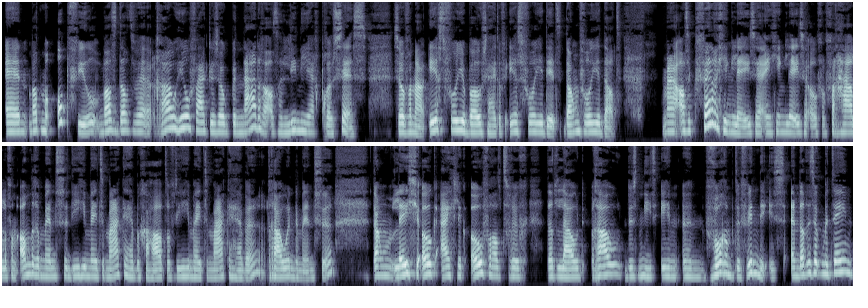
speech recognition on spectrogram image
En wat me opviel was dat we rouw heel vaak dus ook benaderen als een lineair proces. Zo van nou, eerst voel je boosheid of eerst voel je dit, dan voel je dat. Maar als ik verder ging lezen en ging lezen over verhalen van andere mensen die hiermee te maken hebben gehad of die hiermee te maken hebben, rouwende mensen, dan lees je ook eigenlijk overal terug dat rouw dus niet in een vorm te vinden is. En dat is ook meteen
